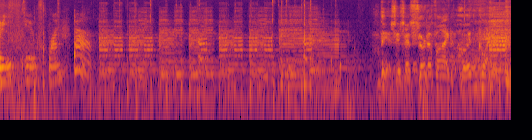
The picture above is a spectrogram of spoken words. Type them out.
This is a certified hood classic.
